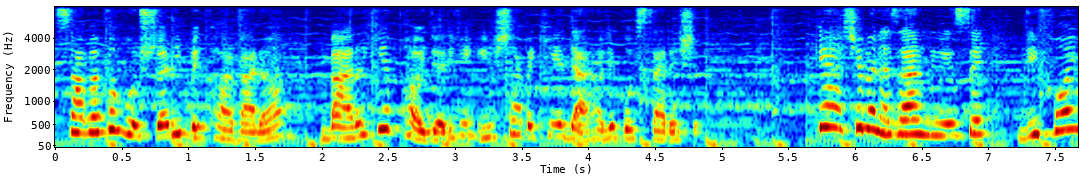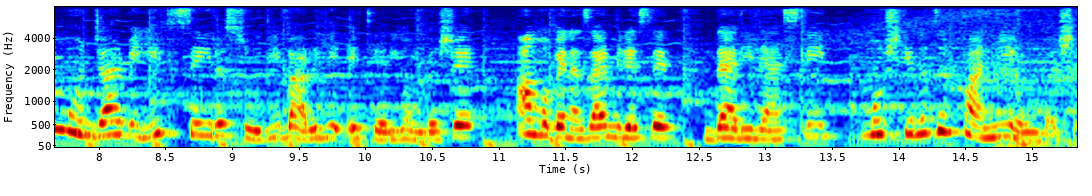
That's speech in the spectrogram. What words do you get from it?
سبب هشداری به کاربران برای پایداری این شبکه در حال گسترشه. گرچه به نظر می‌رسه دیفای منجر به یک سیر سودی برای اتریوم بشه اما به نظر می‌رسه دلیل اصلی مشکلات فنی اون باشه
